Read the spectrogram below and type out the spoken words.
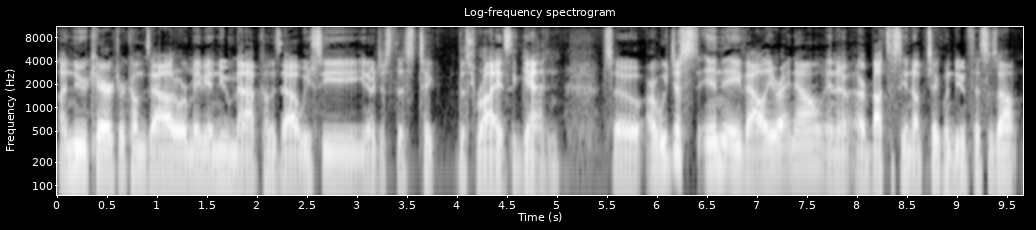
a new character comes out or maybe a new map comes out, we see you know just this tick this rise again. So are we just in a valley right now and uh, are about to see an uptick when Doomfist is out?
